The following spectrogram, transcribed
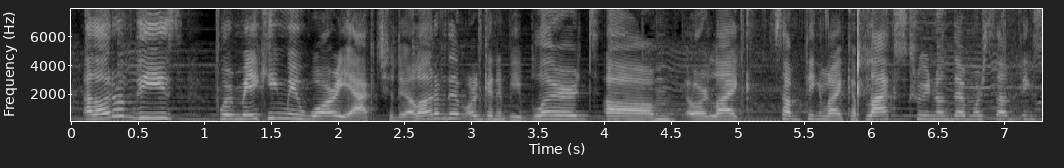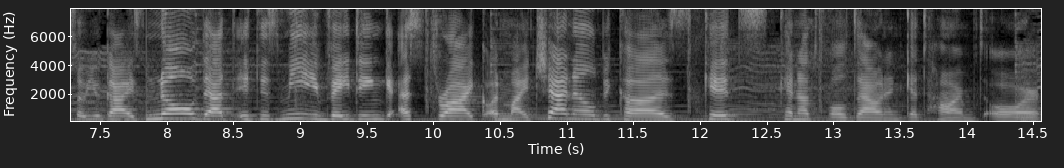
A lot of these were making me worry actually. A lot of them are gonna be blurred um, or like something like a black screen on them or something. So you guys know that it is me evading a strike on my channel because kids cannot fall down and get harmed or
